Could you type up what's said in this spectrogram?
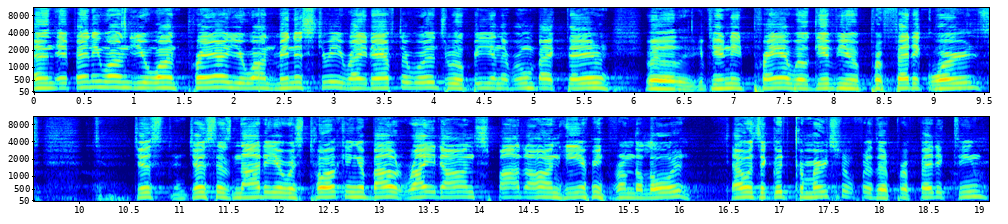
And if anyone you want prayer, you want ministry, right afterwards, we'll be in the room back there. We'll, if you need prayer, we'll give you prophetic words. Just, just as Nadia was talking about, right on, spot on, hearing from the Lord. That was a good commercial for the prophetic team.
